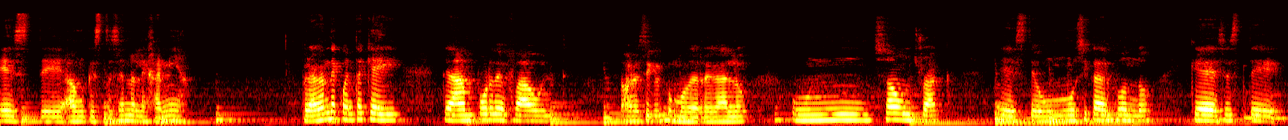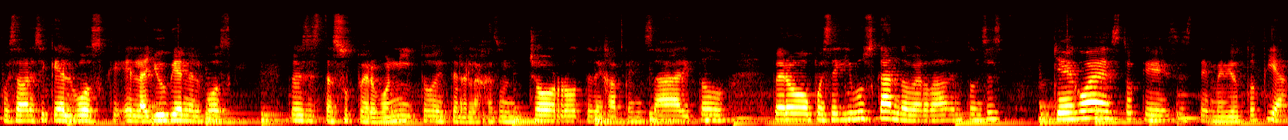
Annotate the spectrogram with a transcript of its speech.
este, aunque estés en la lejanía. Pero hagan de cuenta que ahí te dan por default, ahora sí que como de regalo, un soundtrack, este, una música de fondo, que es este, pues ahora sí que el bosque, la lluvia en el bosque. Entonces está súper bonito, te relajas un chorro, te deja pensar y todo. Pero pues seguí buscando, ¿verdad? Entonces llego a esto que es este medio utopía.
